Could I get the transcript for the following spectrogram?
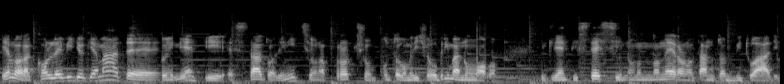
E allora, con le videochiamate con i clienti è stato all'inizio un approccio, un punto come dicevo prima, nuovo. I clienti stessi non, non erano tanto abituati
